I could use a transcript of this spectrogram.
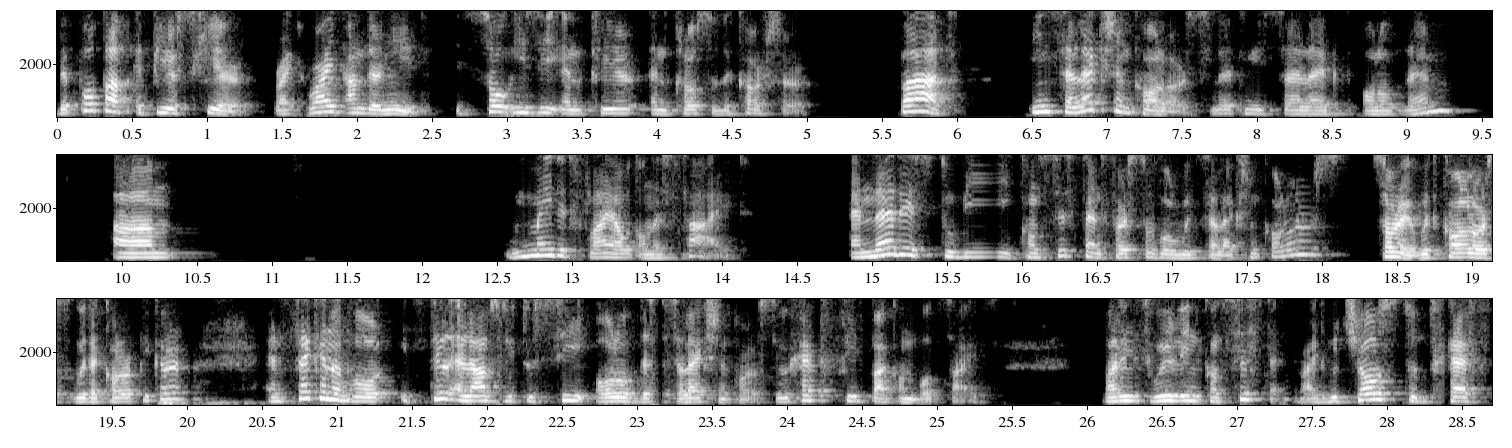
the pop-up appears here, right, right underneath. It's so easy and clear and close to the cursor. But in selection colors, let me select all of them. Um, we made it fly out on the side. And that is to be consistent, first of all, with selection colors, sorry, with colors, with a color picker. And second of all, it still allows you to see all of the selection colors. You have feedback on both sides, but it's really inconsistent, right? We chose to have,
